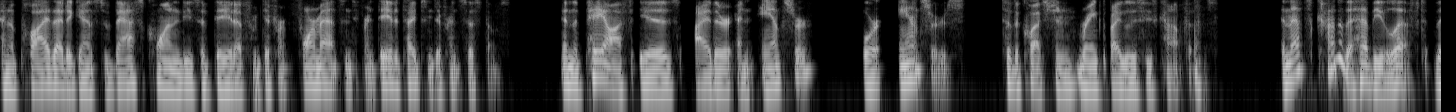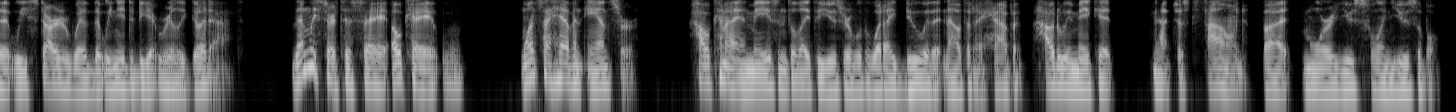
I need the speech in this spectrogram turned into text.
and apply that against vast quantities of data from different formats and different data types and different systems. And the payoff is either an answer or answers to the question ranked by Lucy's confidence. And that's kind of the heavy lift that we started with that we needed to get really good at. Then we start to say, okay, once I have an answer, how can I amaze and delight the user with what I do with it now that I have it? How do we make it not just found, but more useful and usable?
